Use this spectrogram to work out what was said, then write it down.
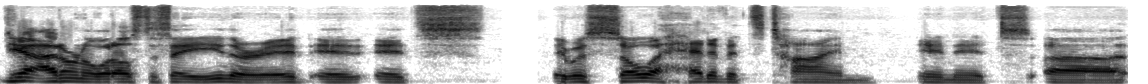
yeah, I don't know what else to say either. It, it it's it was so ahead of its time in its uh,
